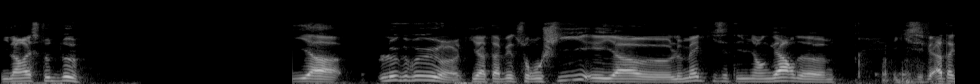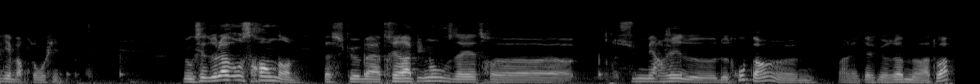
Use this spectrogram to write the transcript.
il en reste deux. Il y a le gru euh, qui a tapé Tsurushi et il y a euh, le mec qui s'était mis en garde euh, et qui s'est fait attaquer par Tsurushi. Donc ces deux-là vont se rendre parce que bah, très rapidement vous allez être euh, submergé de, de troupes, hein, enfin, les quelques hommes à toi.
